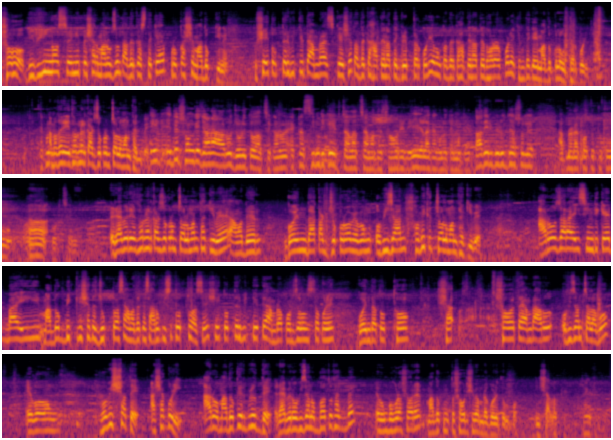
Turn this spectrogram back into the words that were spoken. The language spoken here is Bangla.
সহ বিভিন্ন শ্রেণি পেশার মানুষজন তাদের কাছ থেকে প্রকাশ্যে মাদক কিনে। তো সেই তথ্যের ভিত্তিতে আমরা আজকে এসে তাদেরকে হাতে নাতে গ্রেপ্তার করি এবং তাদেরকে হাতে নাতে ধরার পরে এখান থেকে এই মাদকগুলো উদ্ধার করি। আমাদের এই ধরনের কার্যক্রম চলমান থাকবে। এদের সঙ্গে যারা আরও জড়িত আছে কারণ একটা সিন্ডিকেট চালাচ্ছে আমাদের শহরের এই এলাকাগুলোতে মধ্যে তাদের বিরুদ্ধে আসলে আপনারা কতটুকু করছেন? র্যাবের এই ধরনের কার্যক্রম চলমান থাকিবে আমাদের গোয়েন্দা কার্যক্রম এবং অভিযান সবই চলমান থাকিবে। আরও যারা এই সিন্ডিকেট বা এই মাদক বিক্রির সাথে যুক্ত আছে আমাদের কাছে আরও কিছু তথ্য আছে। সেই তথ্যের ভিত্তিতে আমরা পর্যালোচনা করে গোয়েন্দা তথ্য সহায়তায় আমরা আরও অভিযান চালাবো এবং ভবিষ্যতে আশা করি আরও মাদকের বিরুদ্ধে র্যাবের অভিযান অব্যাহত থাকবে এবং বগুড়া শহরের মাদকমুক্ত শহর হিসেবে আমরা গড়ে তুলব, ইনশাআল্লাহ। Thank you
